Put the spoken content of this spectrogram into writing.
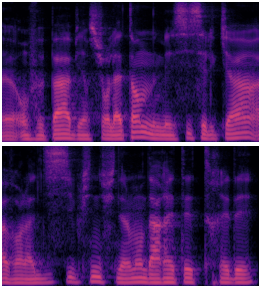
On veut pas bien sûr l'atteindre, mais si c'est le cas, avoir la discipline finalement d'arrêter de trader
